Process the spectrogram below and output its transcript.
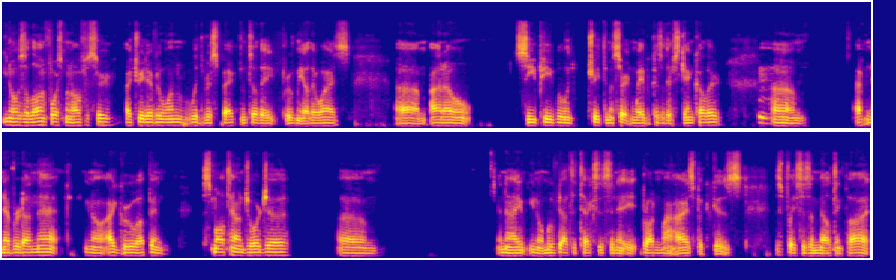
you know, as a law enforcement officer, I treat everyone with respect until they prove me otherwise. Um, I don't see people and treat them a certain way because of their skin color. Mm-hmm. Um, I've never done that. You know, I grew up in small town Georgia, um, and I, you know, moved out to Texas, and it, it broadened my eyes because this place is a melting pot.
